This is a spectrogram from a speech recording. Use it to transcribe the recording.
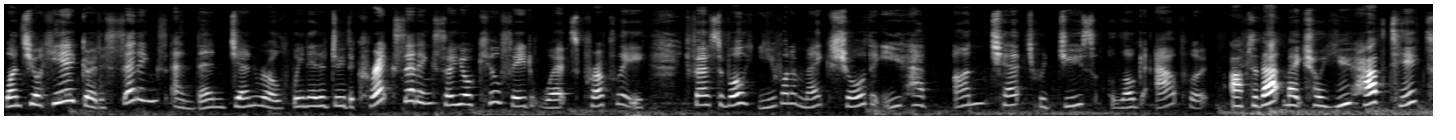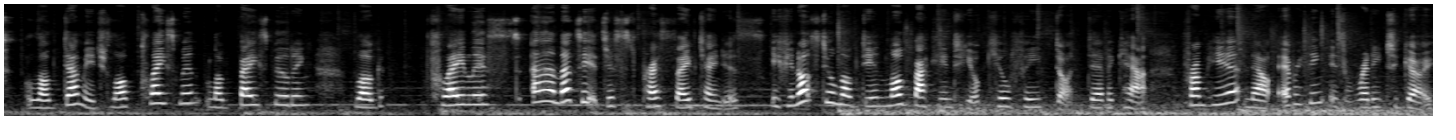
Once you're here, go to settings and then general. We need to do the correct settings so your kill feed works properly. First of all, you want to make sure that you have unchecked reduce log output. After that, make sure you have ticked log damage, log placement, log base building, log player list, and that's it. Just press save changes. If you're not still logged in, log back into your killfeed.dev account. From here, now everything is ready to go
